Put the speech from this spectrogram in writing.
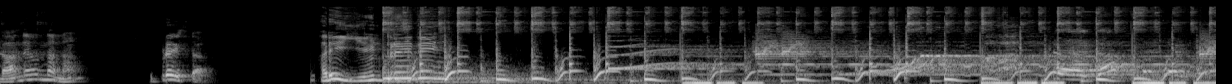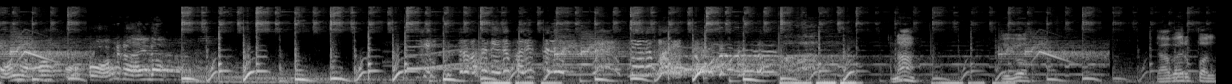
దాన్నే ఉందన్నా. ఇప్పుడే ఇస్తా. అరే ఏంట్రా ఇది? అన్నా ఇగో యాభై రూపాయలు.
